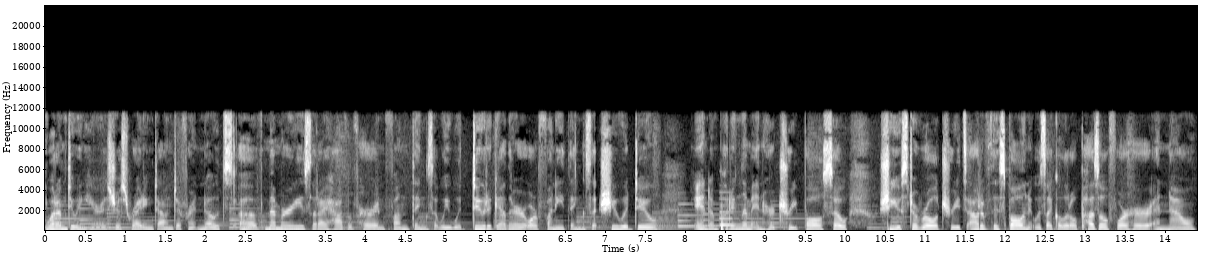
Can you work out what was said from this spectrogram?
What I'm doing here is just writing down different notes of memories that I have of her and fun things that we would do together or funny things that she would do. And I'm putting them in her treat ball. So she used to roll treats out of this ball and it was like a little puzzle for her. And now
